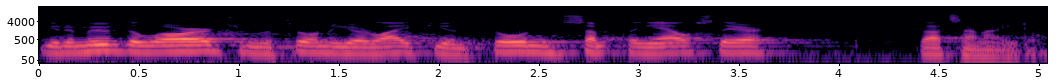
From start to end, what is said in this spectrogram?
You remove the Lord from the throne of your life, you enthrone something else there, that's an idol.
